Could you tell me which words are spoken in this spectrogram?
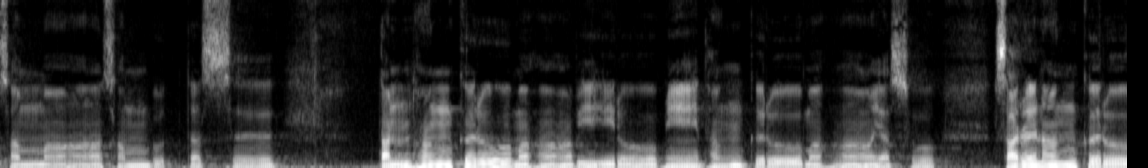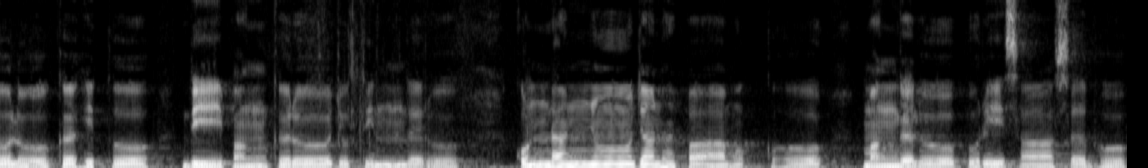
සම්මා සම්බුත්තස්ස තන්හංකරෝ මහාවීරෝ මේධංකරෝ මහායස්සෝ සරනංකරෝ ලෝකහිතෝ දීපංකරෝ ජුතින්දරෝ කොණ්ඩඥෝ ජනපාමුක්කෝ මංගලෝපුරිසාසභෝ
